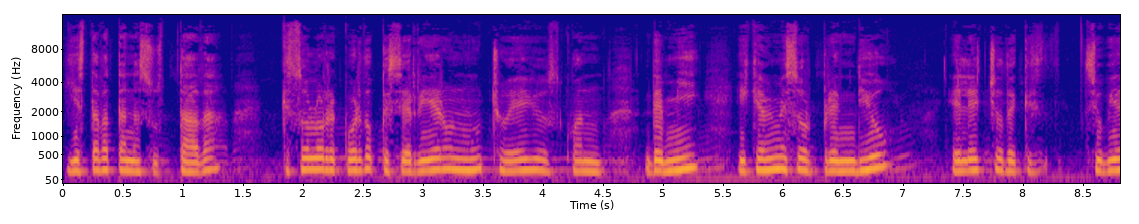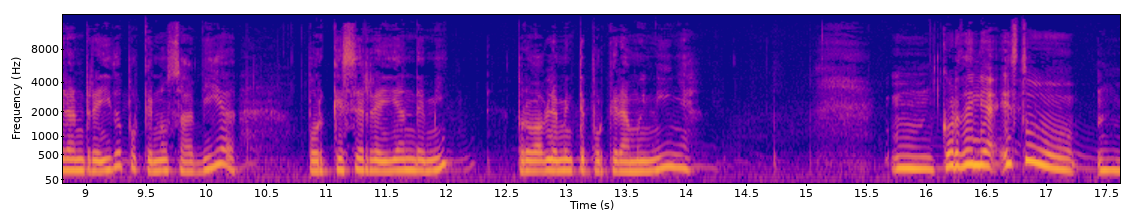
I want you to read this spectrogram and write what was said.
y estaba tan asustada que solo recuerdo que se rieron mucho ellos de mí y que a mí me sorprendió el hecho de que se hubieran reído porque no sabía por qué se reían de mí, probablemente porque era muy niña. Mm, Cordelia, esto mm,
